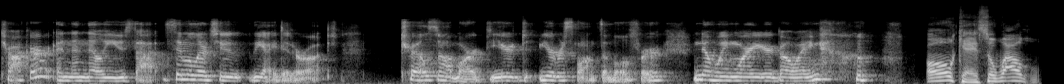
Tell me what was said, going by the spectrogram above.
tracker, and then they'll use that. Similar to the Iditarod. Trail's not marked. You're you're responsible for knowing where you're going. Okay, so while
